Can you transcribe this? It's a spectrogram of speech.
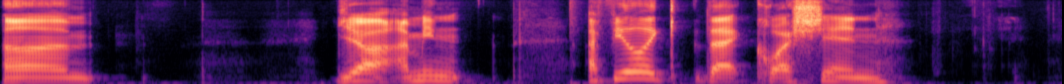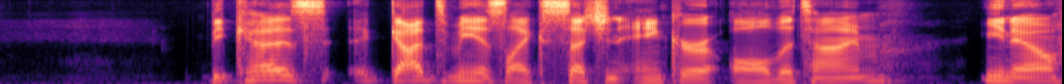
Um, yeah, I mean, I feel like that question because God to me is like such an anchor all the time. You know,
